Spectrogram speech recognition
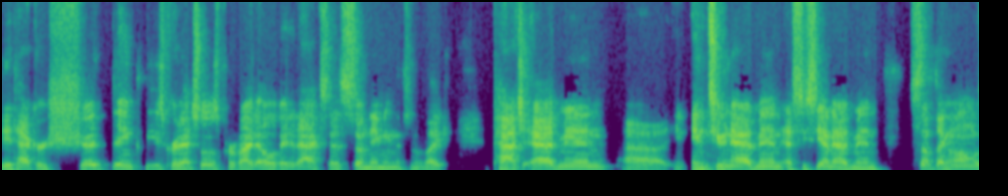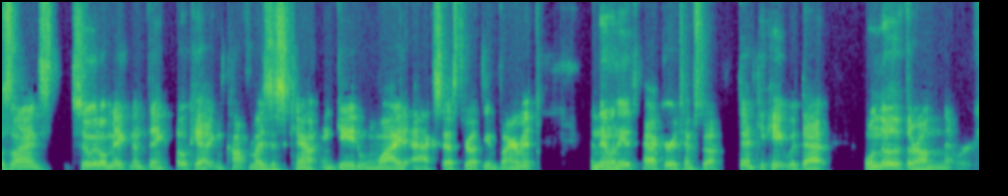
The attacker should think these credentials provide elevated access. So naming this like patch admin, uh, Intune admin, SCCM admin, something along those lines. So it'll make them think, okay, I can compromise this account and gain wide access throughout the environment. And then when the attacker attempts to authenticate with that, we'll know that they're on the network.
